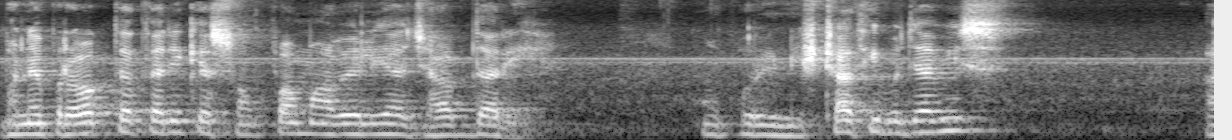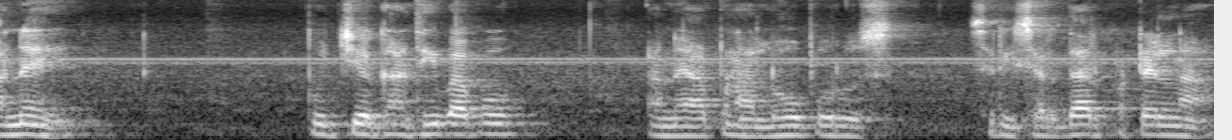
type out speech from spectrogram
મને પ્રવક્તા તરીકે સોંપવામાં આવેલી આ જવાબદારી હું પૂરી નિષ્ઠાથી બજાવીશ અને પૂજ્ય ગાંધી બાપુ અને આપણા લોહ પુરુષ શ્રી સરદાર પટેલના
